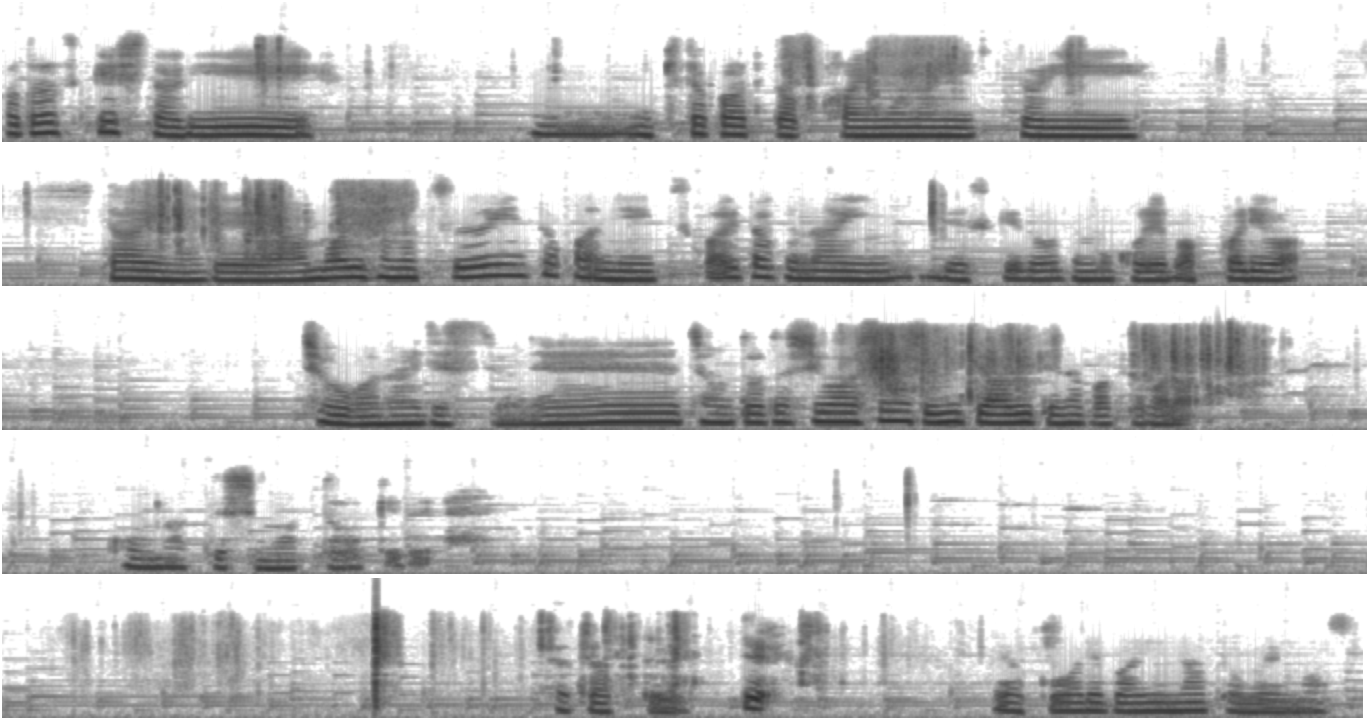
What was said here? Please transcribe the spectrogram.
片付けしたり、うん、行きたかった買い物に行ったり、したいので、あんまりその通院とかに使いたくないんですけど、でもこればっかりはしょうがないですよね。ちゃんと私は足元見て歩いてなかったから、こうなってしまったわけで。ちゃちゃっと言って、早く終わればいいなと思います。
